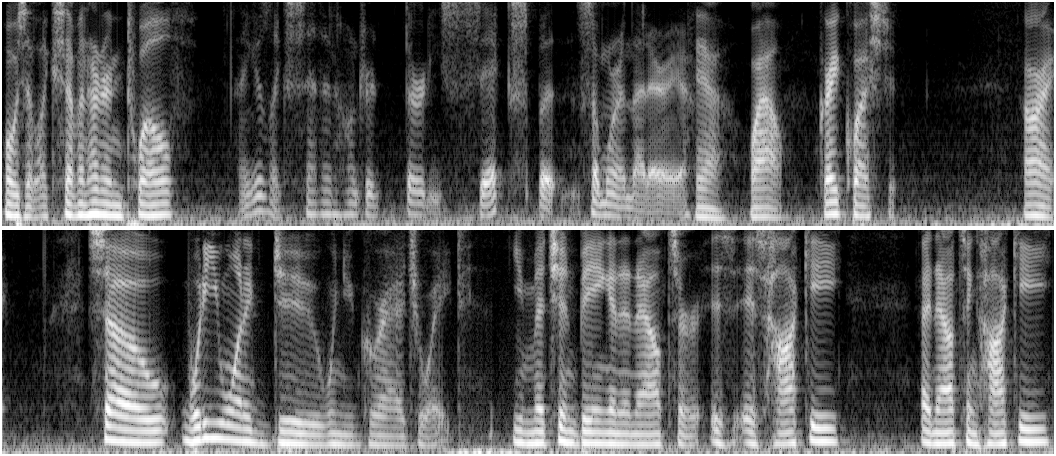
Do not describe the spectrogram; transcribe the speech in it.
What was it, like 712? I think it was like 736, but somewhere in that area. Yeah. Wow. Great question. All right. So, what do you want to do when you graduate? You mentioned being an announcer. Is is hockey, announcing hockey,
